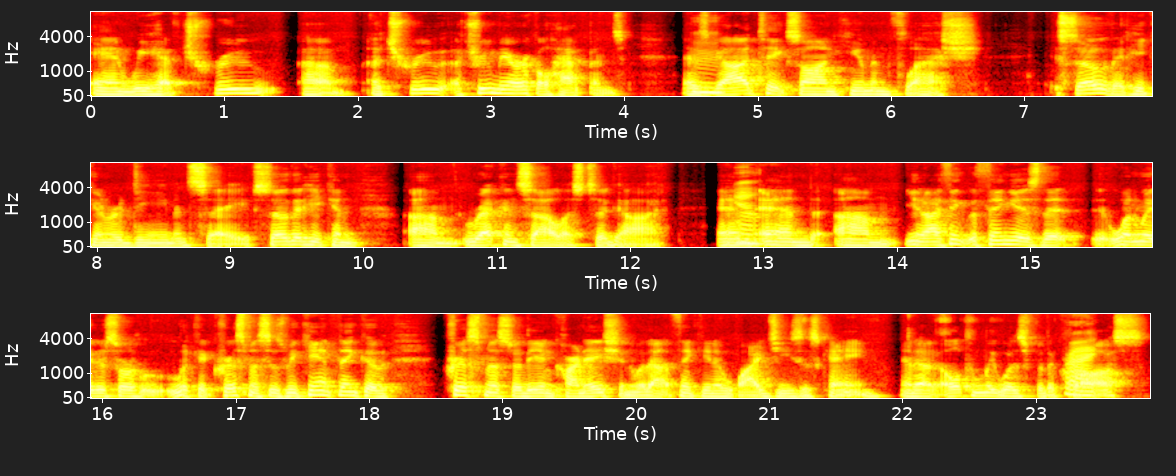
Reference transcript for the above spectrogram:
and we have true um, a true a true miracle happens as god takes on human flesh so that he can redeem and save, so that he can um, reconcile us to God. And Yeah. and um, you know, I think the thing is that one way to sort of look at Christmas is we can't think of Christmas or the incarnation without thinking of why Jesus came, and that ultimately was for the Right. cross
